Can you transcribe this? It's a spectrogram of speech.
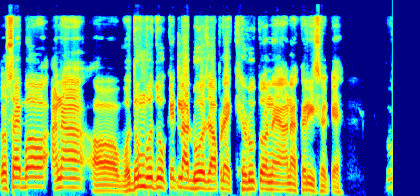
તો સાહેબ, આના વધુમાં વધુ કેટલા ડોઝ આપણે ખેડૂતોને આના કરી શકે તો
